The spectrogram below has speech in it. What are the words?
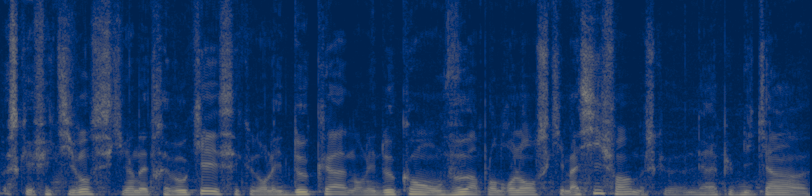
parce qu'effectivement, c'est ce qui vient d'être évoqué, c'est que dans les deux cas, dans les deux camps, on veut un plan de relance qui est massif, hein, parce que les républicains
